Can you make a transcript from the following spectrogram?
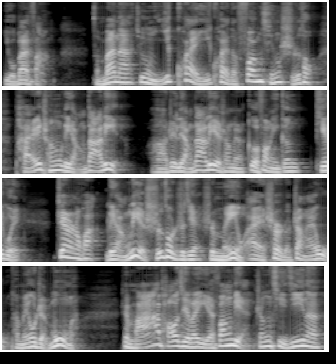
有办法，怎么办呢？就用一块一块的方形石头排成两大列啊，这两大列上面各放一根铁轨，这样的话，两列石头之间是没有碍事的障碍物，它没有枕木嘛。这马跑起来也方便，蒸汽机呢，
